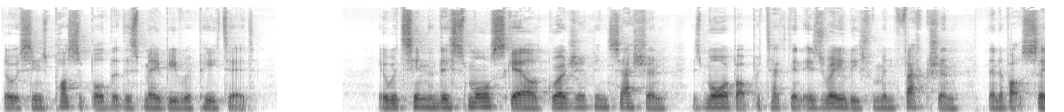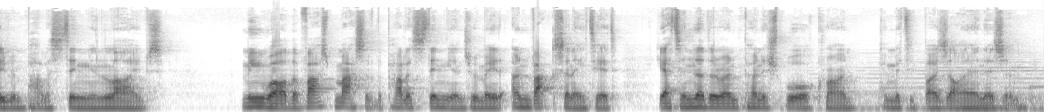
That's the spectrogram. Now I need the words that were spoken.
though it seems possible that this may be repeated. It would seem that this small scale grudging concession is more about protecting Israelis from infection than about saving Palestinian lives. Meanwhile, the vast mass of the Palestinians remain unvaccinated, yet another unpunished war crime committed by Zionism.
